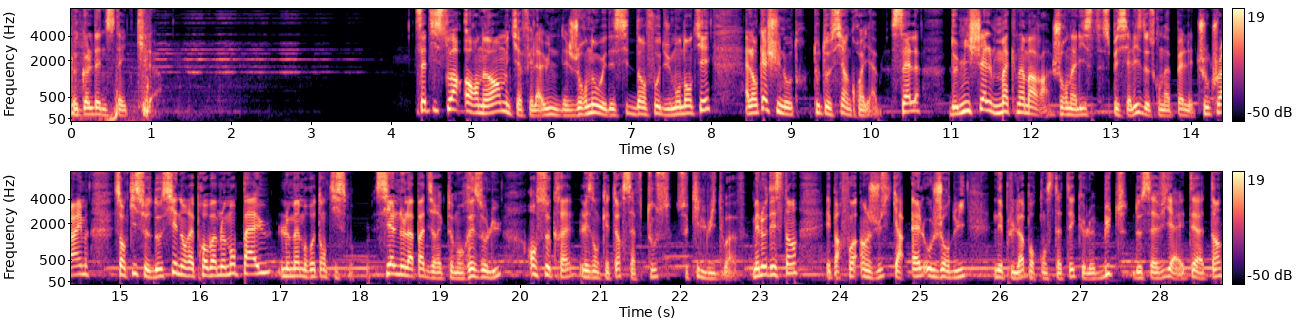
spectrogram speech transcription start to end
le Golden State Killer. Cette histoire hors norme, qui a fait la une des journaux et des sites d'infos du monde entier, elle en cache une autre, tout aussi incroyable, celle de Michelle McNamara, journaliste spécialiste de ce qu'on appelle les true crime, sans qui ce dossier n'aurait probablement pas eu le même retentissement. Si elle ne l'a pas directement résolu, en secret, les enquêteurs savent tous ce qu'ils lui doivent. Mais le destin est parfois injuste car elle, aujourd'hui, n'est plus là pour constater que le but de sa vie a été atteint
